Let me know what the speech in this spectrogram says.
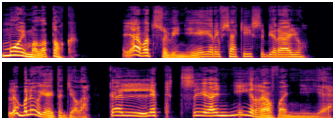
Мой молоток. Я вот сувениры всякие собираю. Люблю я это дело. Коллекционирование.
